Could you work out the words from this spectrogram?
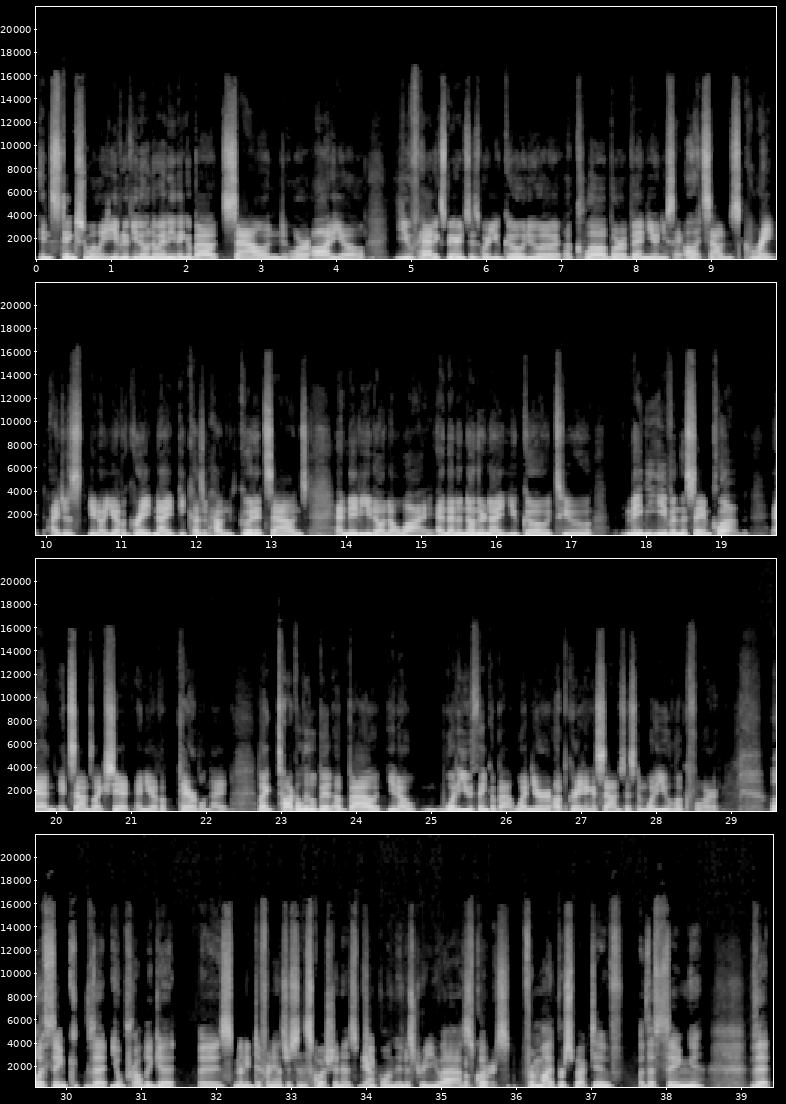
instinctually, even if you don't know anything about sound or audio, you've had experiences where you go to a, a, club or a venue and you say, Oh, it sounds great. I just, you know, you have a great night because of how good it sounds, and maybe you don't know why. And then another night you go to maybe even the same club and it sounds like shit and you have a terrible night. Like talk a little bit about, you know, what do you think about when you're upgrading a sound system? What do you look for? Well, I think that you'll probably get as many different answers to this question as yeah. people in the industry you ask. Of course. But from my perspective, the thing that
